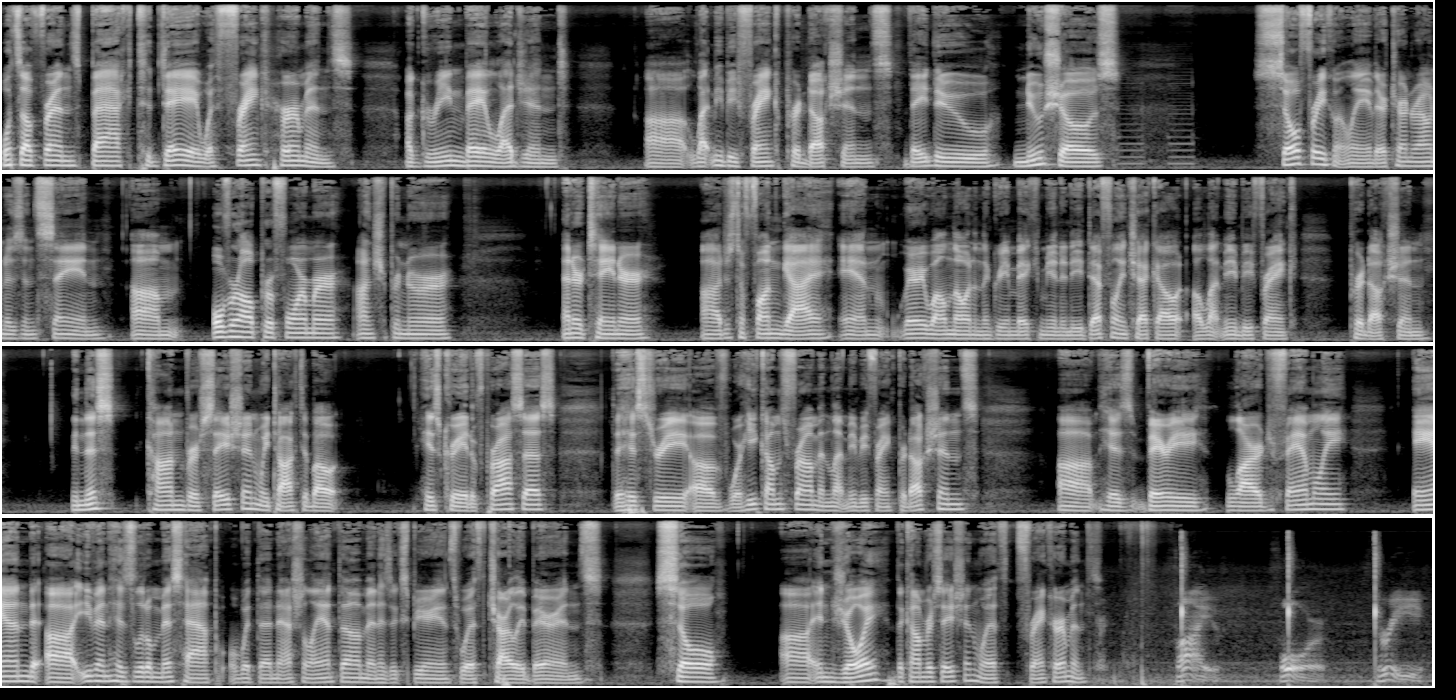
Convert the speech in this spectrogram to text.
What's up, friends? Back today with Frank Hermans, a Green Bay legend. Uh, Let Me Be Frank Productions. They do new shows so frequently. Their turnaround is insane. Um, overall performer, entrepreneur, entertainer, uh, just a fun guy, and very well known in the Green Bay community. Definitely check out a Let Me Be Frank production. In this conversation, we talked about his creative process, the history of where he comes from, and Let Me Be Frank Productions, uh, his very large family, and uh, even his little mishap with the national anthem and his experience with Charlie Berens. So uh, enjoy the conversation with Frank Hermans. Five, four, three.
